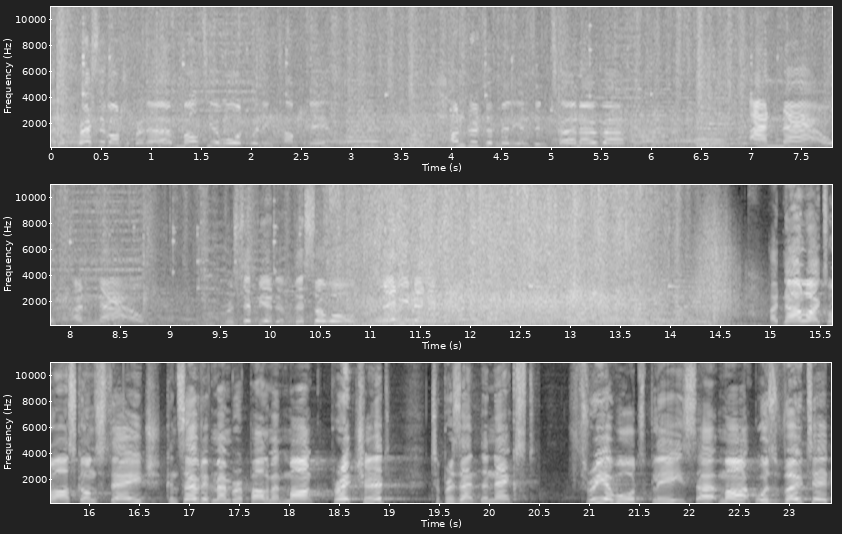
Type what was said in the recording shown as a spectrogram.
An impressive entrepreneur, multi-award winning companies, hundreds of millions in turnover, and now, and now, recipient of this award. Many, many congratulations. I'd now like to ask on stage Conservative Member of Parliament Mark Pritchard to present the next three awards, please. Uh, Mark was voted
